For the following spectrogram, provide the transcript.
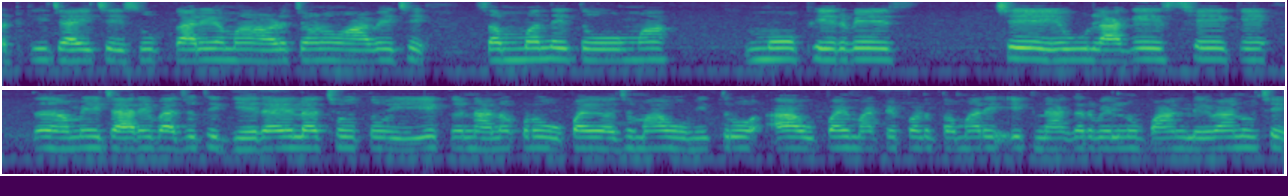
અટકી જાય છે. શુભ કાર્યમાં અડચણો આવે છે. સંબંધિતોમાં મોં ફેરવે છે એવું લાગે છે કે તમે ચારે બાજુથી ઘેરાયેલા છો, તો એક નાનકડો ઉપાય અજમાવો. મિત્રો, આ ઉપાય માટે પણ તમારે એક નાગરવેલનું પાન લેવાનું છે.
